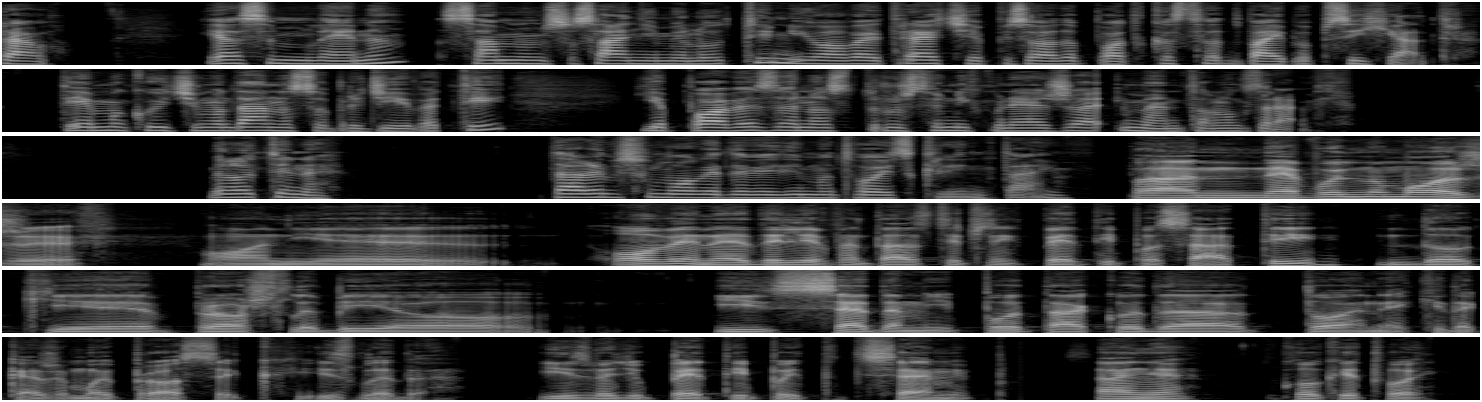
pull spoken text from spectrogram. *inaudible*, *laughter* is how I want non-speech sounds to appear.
Zdravo. Ja sam Lena, sa mnom su Sanja Milutin i ova je treća epizoda podcasta Dvajba psihijatra. Tema koju ćemo danas obrađivati je povezanost društvenih mreža i mentalnog zdravlja. Milutine, da li bismo mogli da vidimo tvoj screen time? Pa nevoljno može. On je ove nedelje fantastičnih pet i po sati, dok je prošle bio i sedam i po, tako da to je neki, da kažem, moj prosek izgleda. Između pet i po i sedam i po. Sanja, koliko je tvoj?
